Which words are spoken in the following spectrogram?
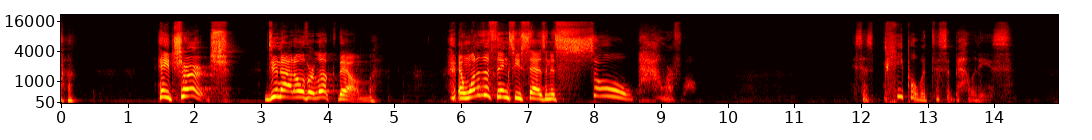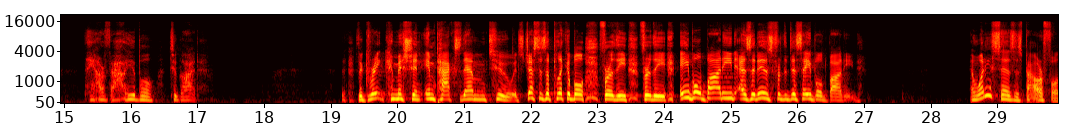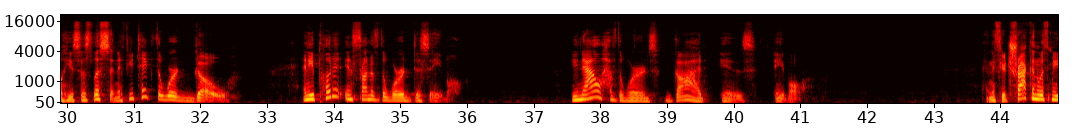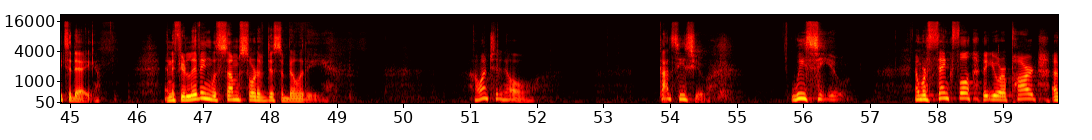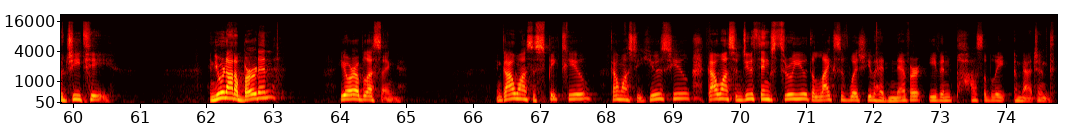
hey, church, do not overlook them. And one of the things he says, and it's so powerful, he says, people with disabilities, they are valuable to God. The Great Commission impacts them too. It's just as applicable for the, for the able bodied as it is for the disabled bodied. And what he says is powerful. He says, listen, if you take the word go and you put it in front of the word disable, you now have the words God is able. And if you're tracking with me today, and if you're living with some sort of disability, I want you to know God sees you. We see you. And we're thankful that you are a part of GT. And you are not a burden, you are a blessing. And God wants to speak to you. God wants to use you. God wants to do things through you, the likes of which you had never even possibly imagined.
